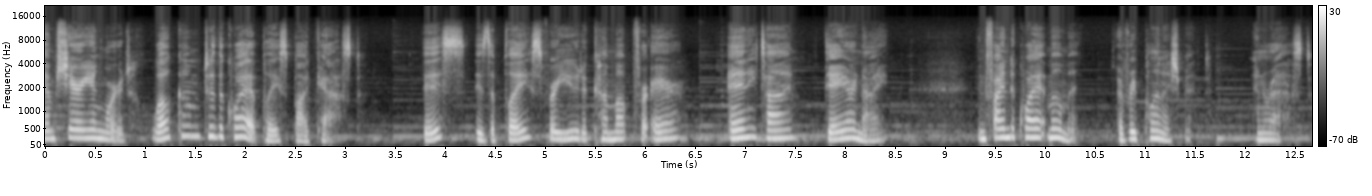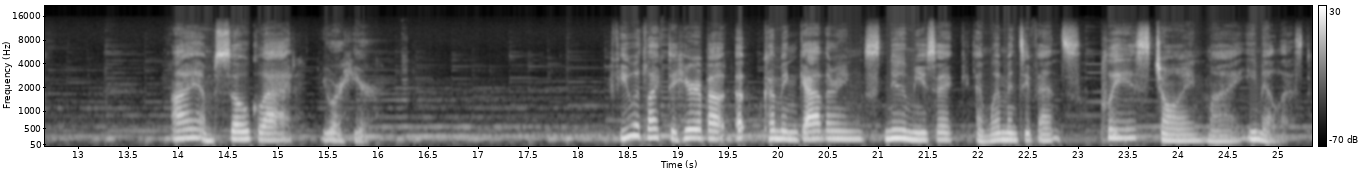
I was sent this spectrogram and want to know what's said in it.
am Sherri Youngward. Welcome to the Quiet Place podcast. This is a place for you to come up for air anytime, day or night, and find a quiet moment of replenishment and rest. I am so glad you are here. If you would like to hear about upcoming gatherings, new music, and women's events, please join my email list.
